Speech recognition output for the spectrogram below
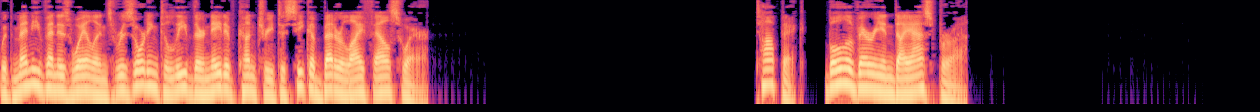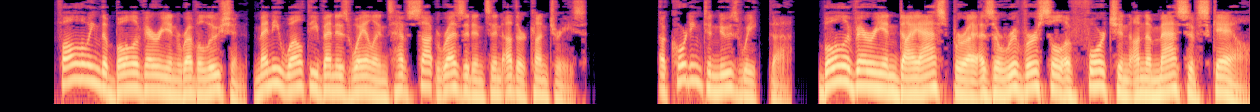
with many Venezuelans resorting to leave their native country to seek a better life elsewhere. Bolivarian diaspora Following the Bolivarian Revolution, many wealthy Venezuelans have sought residence in other countries. According to Newsweek, the Bolivarian diaspora is a reversal of fortune on a massive scale,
